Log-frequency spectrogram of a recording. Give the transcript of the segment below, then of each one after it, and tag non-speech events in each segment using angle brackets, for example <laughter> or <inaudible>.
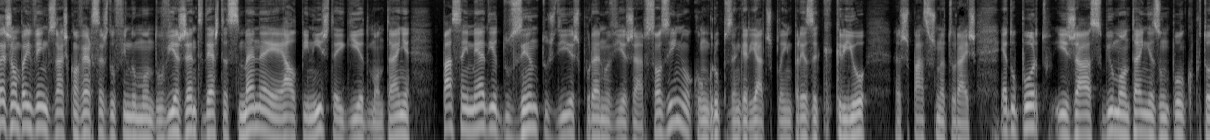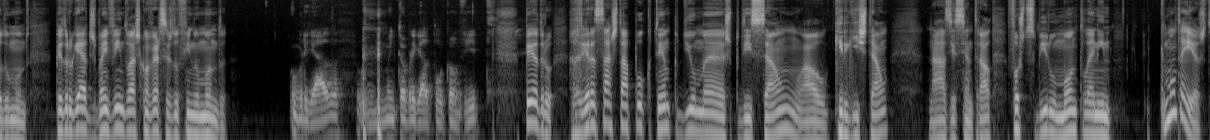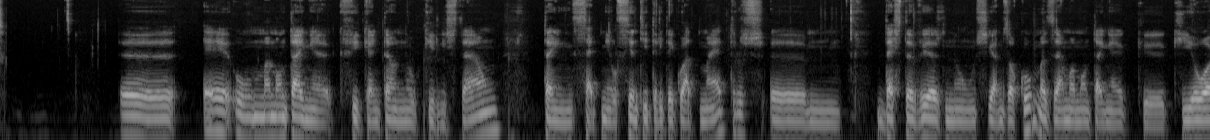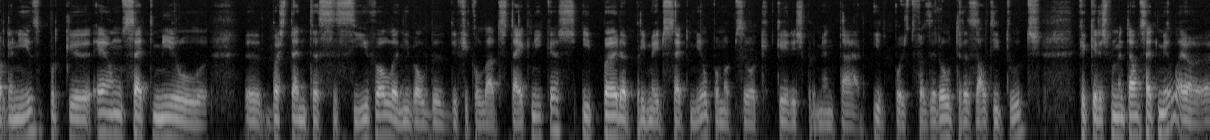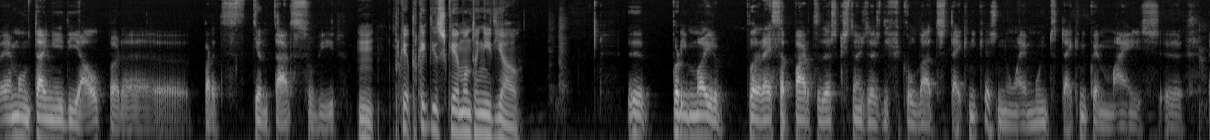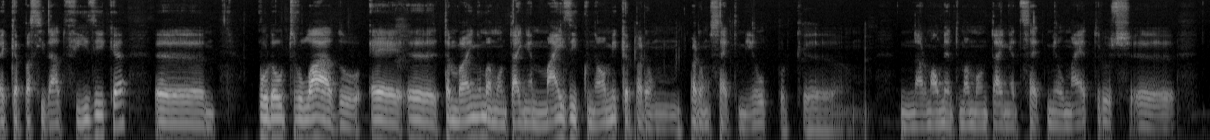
Sejam bem-vindos às Conversas do Fim do Mundo. O viajante desta semana é alpinista e guia de montanha. Passa em média 200 dias por ano a viajar, sozinho ou com grupos angariados pela empresa que criou as Espaços Naturais. É do Porto e já subiu montanhas um pouco por todo o mundo. Pedro Guedes, bem-vindo às Conversas do Fim do Mundo. Obrigado, muito obrigado pelo convite. <laughs> Pedro, regressaste há pouco tempo de uma expedição ao Quirguistão, na Ásia Central. Foste subir o Monte Lenin. Que monte é este? Uh, é uma montanha que fica então no Quirguistão, tem 7.134 metros. Uh, desta vez não chegamos ao cume, mas é uma montanha que, que eu organizo porque é um 7.000 eh, bastante acessível a nível de dificuldades técnicas e para primeiro 7000, para uma pessoa que queira experimentar e depois de fazer outras altitudes, que queira experimentar um 7000 é, é a montanha ideal para, para tentar subir. Hum. Porquê, porquê que dizes que é a montanha ideal? Uh, primeiro, para essa parte das questões das dificuldades técnicas, não é muito técnico, é mais uh, a capacidade física. Uh, por outro lado, é uh, também uma montanha mais económica para um, para um 7000, porque normalmente uma montanha de 7000 metros uh,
